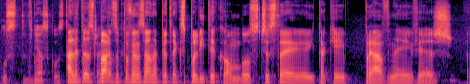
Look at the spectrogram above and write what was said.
ust wniosku Ale to jest bardzo powiązane, Piotrek, z polityką, bo z czystej takiej prawnej, wiesz, e,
